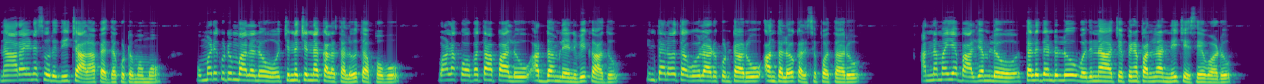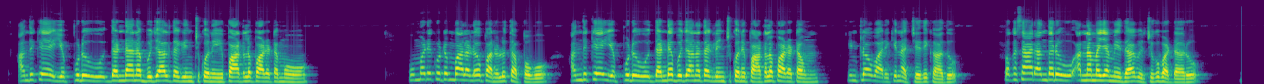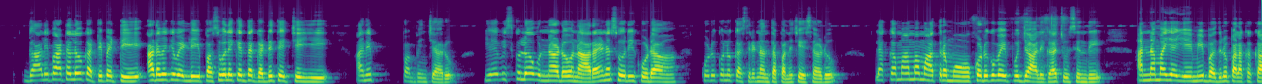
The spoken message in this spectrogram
నారాయణ సూరిది చాలా పెద్ద కుటుంబము. ఉమ్మడి కుటుంబాలలో చిన్న చిన్న కలతలు తప్పవు. వాళ్ళ కోపతాపాలు అర్థం లేనివి కాదు. ఇంతలో తగువులాడుకుంటారు అంతలో కలిసిపోతారు. అన్నమయ్య బాల్యంలో తల్లిదండ్రులు వదిన చెప్పిన పనులన్నీ చేసేవాడు. అందుకే ఎప్పుడు దండాన భుజాలు తగించుకొని పాటలు పాడటము. ఉమ్మడి కుటుంబాలలో పనులు తప్పవు. అందుకే ఎప్పుడు దండ భుజాన తగిలించుకొని పాటలు పాడటం ఇంట్లో వారికి నచ్చేది కాదు. ఒకసారి అందరూ అన్నమయ్య మీద విరుచుకుపడ్డారు. గాలిపాటలు కట్టిపెట్టి అడవికి వెళ్ళి పశువులకింత గడ్డి తెచ్చేయి అని పంపించారు. ఏ విసుగులో ఉన్నాడో నారాయణ సూరి కూడా కొడుకును కసిరినంత పని చేశాడు. లక్కమామ మాత్రము కొడుకు వైపు జాలిగా చూసింది. అన్నమయ్య ఏమీ బదులు పలకక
